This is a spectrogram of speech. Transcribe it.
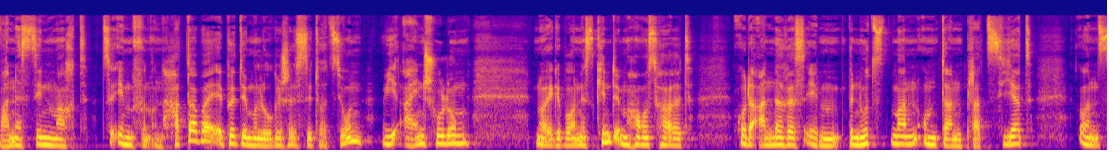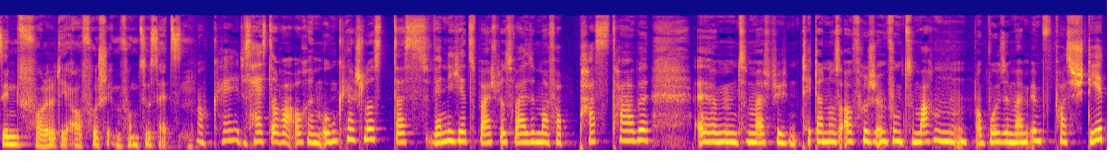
wann es Sinn macht zu impfen und hat dabei epidemiologische Situationen wie Einschulung, neugeborenes Kind im Haushalt oder anderes eben benutzt man und dann platziert und sinnvoll die Auffrischimpfung zu setzen. Okay, das heißt aber auch im Umkehrschluss, dass wenn ich jetzt beispielsweise mal verpasst habe, ähm, zum Beispiel Tetanus-Auffrischimpfung zu machen, obwohl sie in meinem Impfpass steht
